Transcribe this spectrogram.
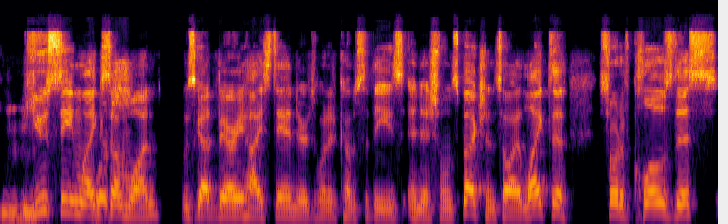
Mm-hmm. You seem like someone who's got very high standards when it comes to these initial inspections. So I'd like to sort of close this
